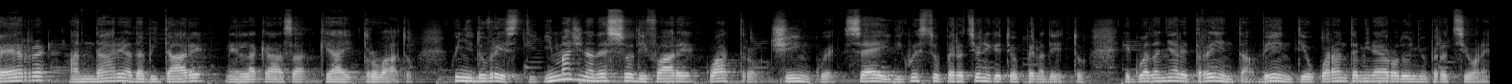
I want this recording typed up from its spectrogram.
per andare ad abitare nella casa che hai trovato. Quindi dovresti, immagina adesso di fare 4, 5, 6 di queste operazioni che ti ho appena detto e guadagnare 30, 20 o 40 mila euro ad ogni operazione.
